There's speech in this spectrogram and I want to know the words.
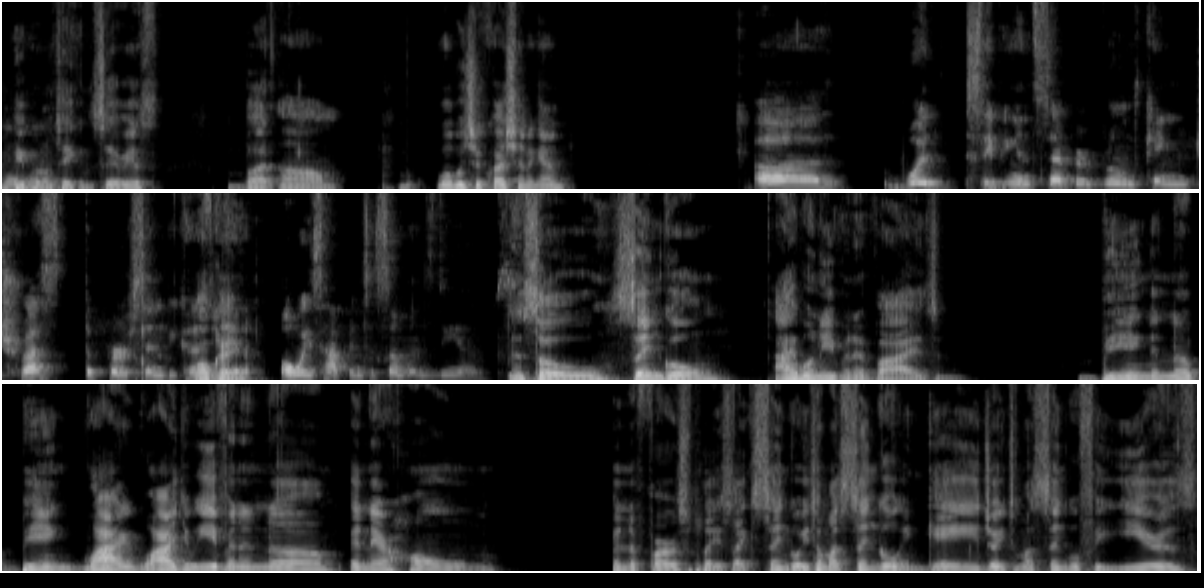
and people Mhm. don't take them serious. But um, what was your question again? uh, would sleeping in separate rooms can you trust the person because Okay. you can always hop into someone's DMs? And so single, I wouldn't even advise being in the being why why are you even in the in their home in the first place? Like single. You talking about single engaged or you talking about single for years?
